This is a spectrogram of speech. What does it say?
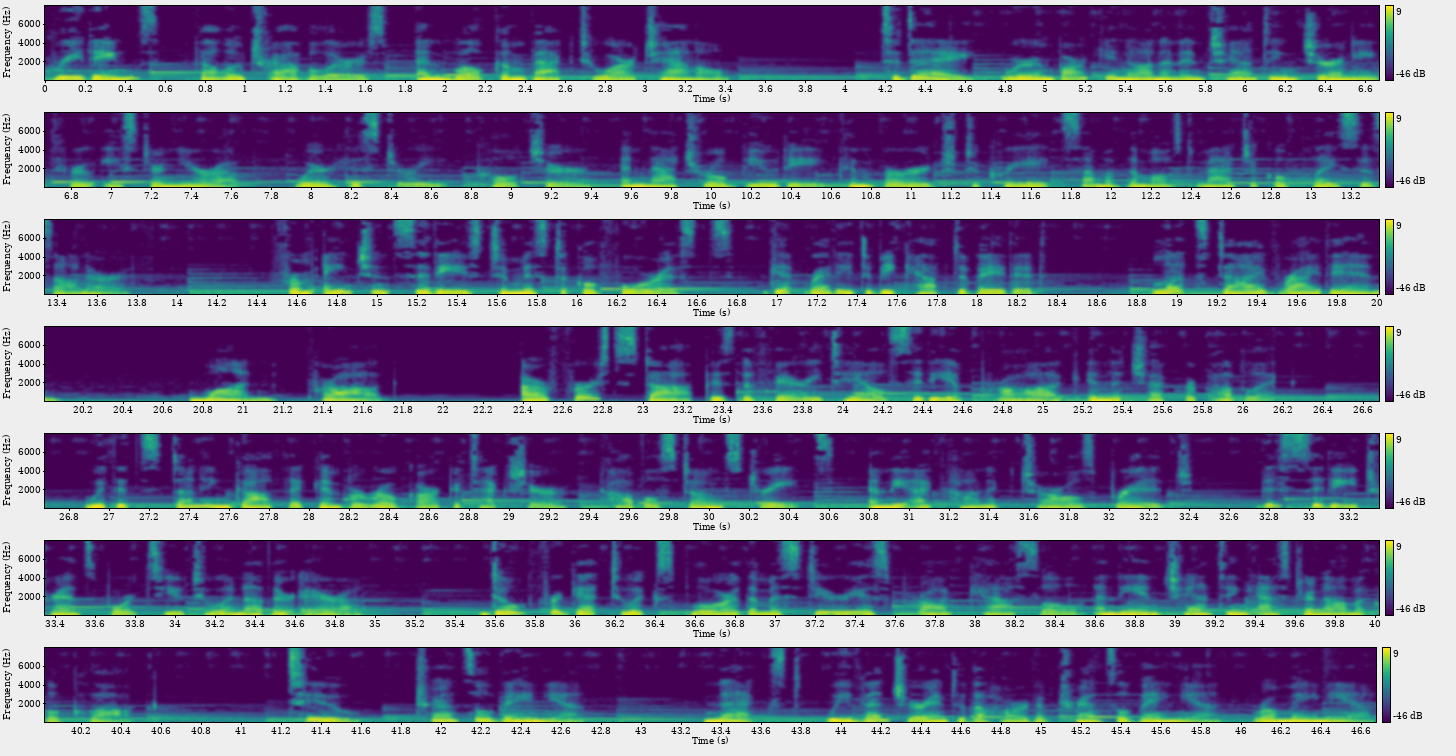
Greetings, fellow travelers, and welcome back to our channel. Today, we're embarking on an enchanting journey through Eastern Europe, where history, culture, and natural beauty converge to create some of the most magical places on Earth. From ancient cities to mystical forests, get ready to be captivated. Let's dive right in. 1. Prague. Our first stop is the fairy tale city of Prague in the Czech Republic. With its stunning Gothic and Baroque architecture, cobblestone streets, and the iconic Charles Bridge, this city transports you to another era. Don't forget to explore the mysterious Prague Castle and the enchanting astronomical clock. 2. Transylvania. Next, we venture into the heart of Transylvania, Romania.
